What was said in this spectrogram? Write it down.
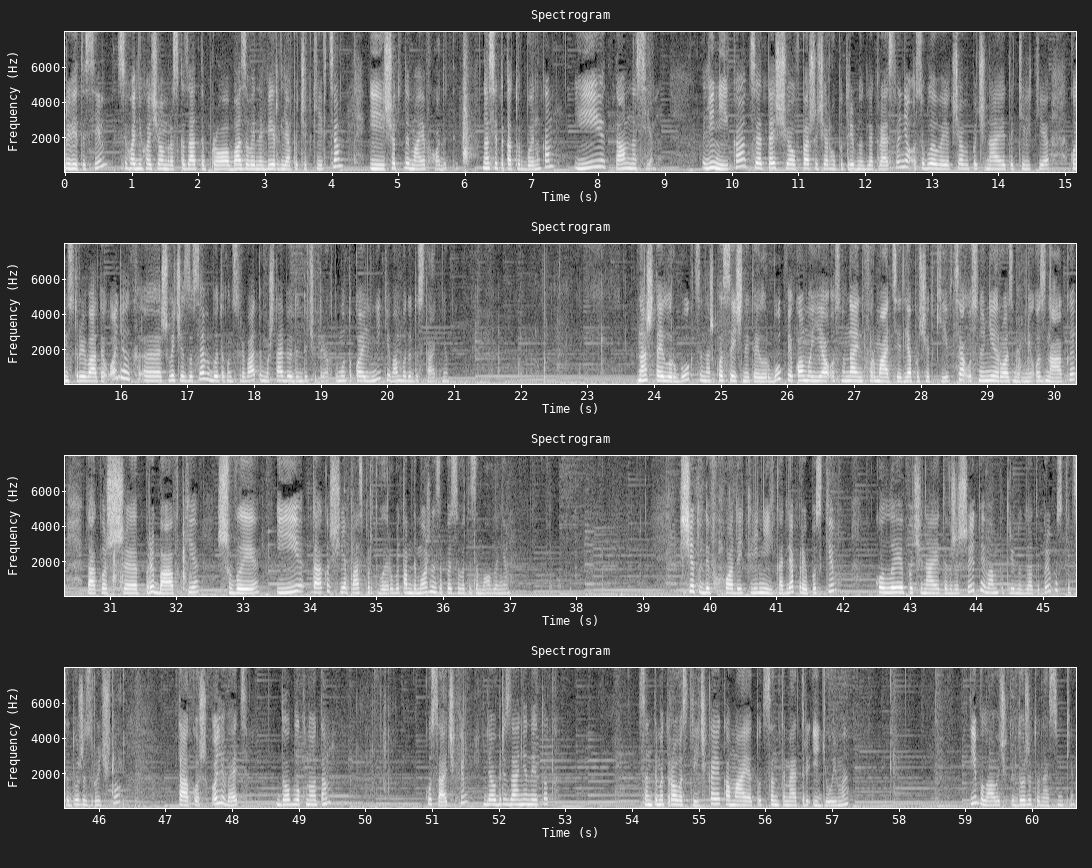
Привіт усім! Сьогодні хочу вам розказати про базовий набір для початківця і що туди має входити. У нас є така турбинка, і там в нас є лінійка це те, що в першу чергу потрібно для креслення, особливо якщо ви починаєте тільки конструювати одяг. е, Швидше за все, ви будете конструювати в масштабі 1 до 4, тому такої лінійки вам буде достатньо. Наш тейлорбук це наш класичний тейлорбук, в якому є основна інформація для початківця, основні розмірні ознаки, також е, прибавки, шви і також є паспорт виробу, там де можна записувати замовлення. Ще туди входить лінійка для припусків. Коли починаєте вже шити, вам потрібно додати припуски, це дуже зручно. Також олівець до блокнота, кусачки для обрізання ниток сантиметрова стрічка, яка має тут сантиметри і дюйми. І булавочки дуже тонесенькі.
